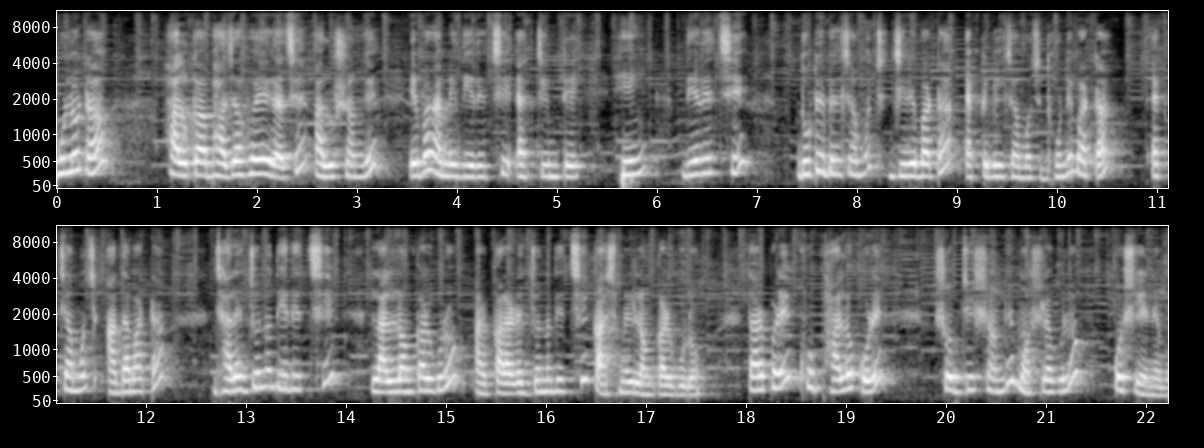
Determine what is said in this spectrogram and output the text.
মূলোটা হালকা ভাজা হয়ে গেছে আলুর সঙ্গে। এবার আমি দিয়ে দিচ্ছি এক চিমটে হিং, দিয়ে দিচ্ছি দু টেবিল চামচ জিরে বাটা, এক টেবিল চামচ ধনে বাটা, এক চামচ আদা বাটা। ঝালের জন্য দিয়ে দিচ্ছি লাল লঙ্কার গুঁড়ো আর কালারের জন্য দিচ্ছি কাশ্মীরি লঙ্কার গুঁড়ো। তারপরে খুব ভালো করে সবজির সঙ্গে মশলাগুলো কষিয়ে নেব।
